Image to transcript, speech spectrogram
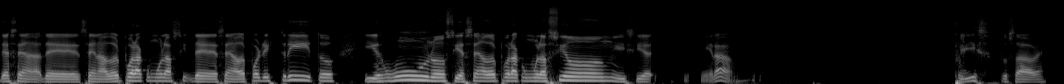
de, sena- de senador por acumulación, de senador por distrito, y es uno si es senador por acumulación, y si es, mira, please, tú sabes.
